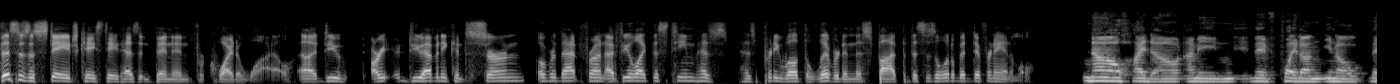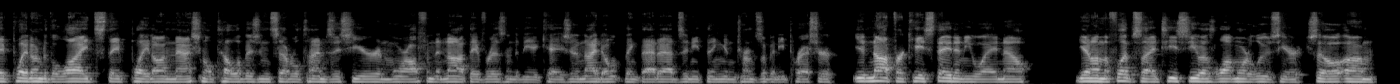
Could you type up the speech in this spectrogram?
this is a stage K State hasn't been in for quite a while. Uh, do you are do you have any concern over that front? I feel like this team has has pretty well delivered in this spot, but this is a little bit different animal. No, I don't. I mean, they've played on, you know, they've played under the lights. They've played on national television several times this year, and more often than not, they've risen to the occasion. I don't think that adds anything in terms of any pressure. Not for K State anyway. Now, again, on the flip side, TCU has a lot more to lose here. So, um,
